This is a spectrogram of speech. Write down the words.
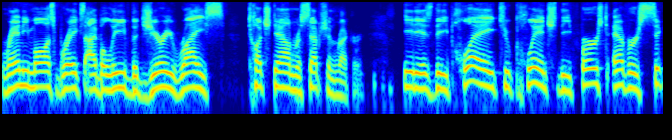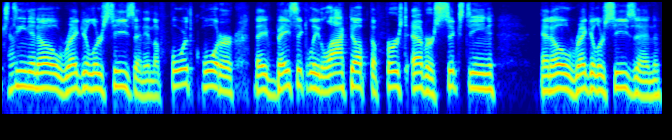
Randy Moss breaks, I believe, the Jerry Rice touchdown reception record It is the play to clinch the first ever 16 and 0 regular season. In the fourth quarter, they've basically locked up the first ever 16 and 0 regular season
